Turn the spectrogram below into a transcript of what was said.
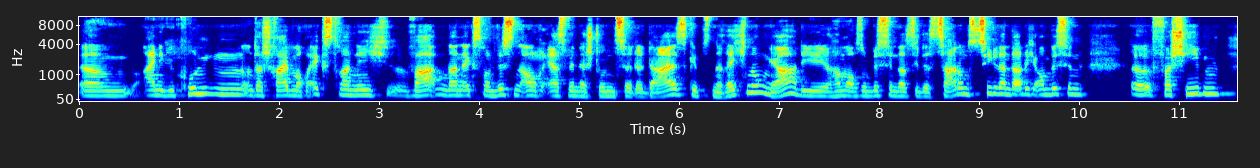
Ähm, einige Kunden unterschreiben auch extra nicht, warten dann extra und wissen auch, erst wenn der Stundenzettel da ist, gibt es eine Rechnung, ja, die haben auch so ein bisschen, dass sie das Zahlungsziel dann dadurch auch ein bisschen äh, verschieben.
